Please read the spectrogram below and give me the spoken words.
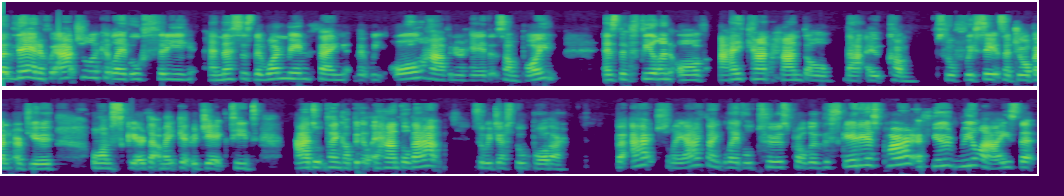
But then, if we actually look at level three, and this is the one main thing that we all have in our head at some point, is the feeling of I can't handle that outcome. So if we say it's a job interview, oh, I'm scared that I might get rejected. I don't think I'll be able to handle that. So we just don't bother. But actually, I think level two is probably the scariest part. If you realize that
